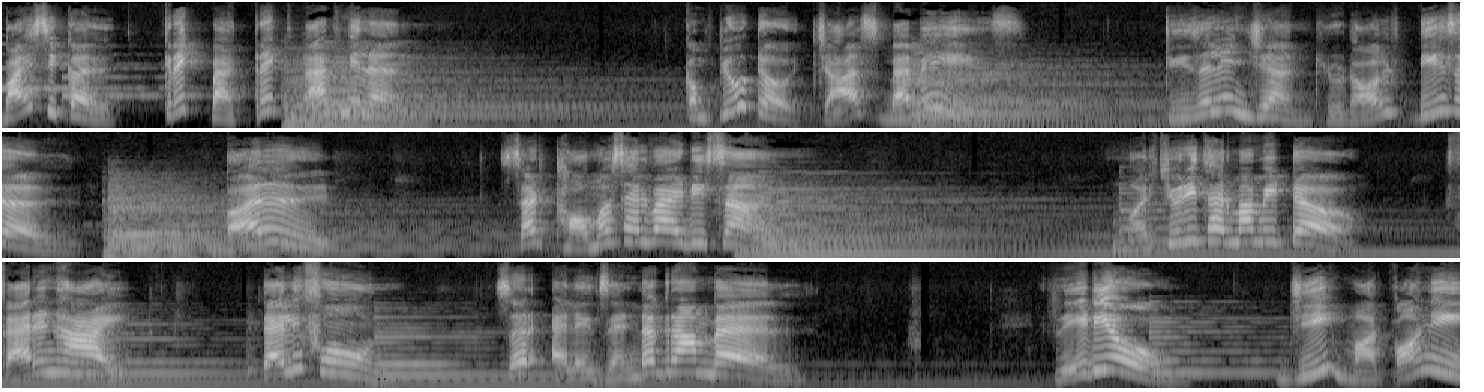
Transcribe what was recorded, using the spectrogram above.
Bicycle, Kirkpatrick Macmillan. Computer, Charles Babbage. Diesel engine, Rudolf Diesel, bulb, sir Thomas Alva Edison, mercury thermometer, Fahrenheit, telephone, sir Alexander Graham Bell, radio, G Marconi,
